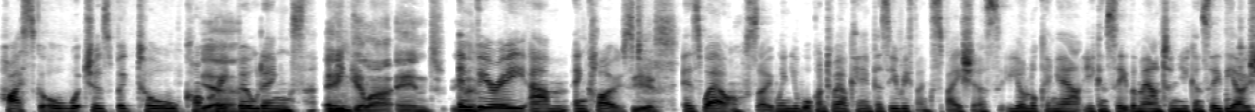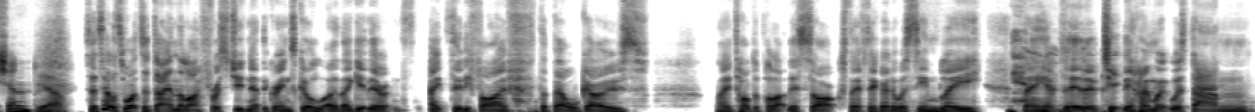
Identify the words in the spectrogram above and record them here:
high school, which is big, tall concrete yeah. buildings, angular and and know. very um, enclosed. Yes. as well. So when you walk onto our campus, everything's spacious. You're looking out, you can see the mountain, you can see the ocean. Yeah. So tell us what's a day in the life for a student at the Green School. They get there at eight thirty-five. The bell goes they're told to pull up their socks. They have to go to assembly. They have to, to check their homework was done.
